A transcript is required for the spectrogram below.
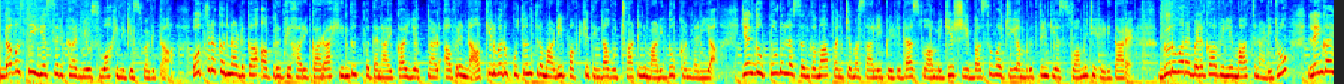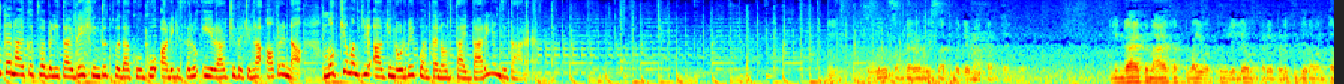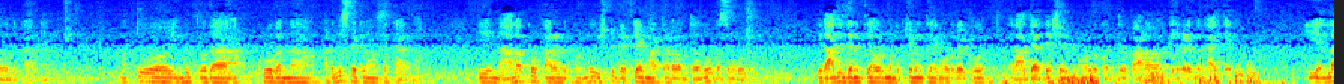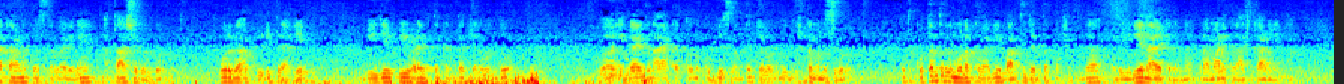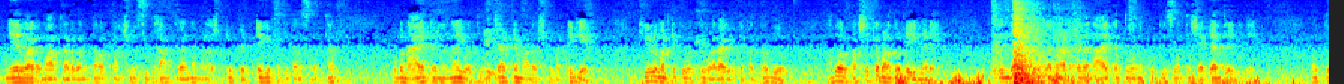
ನಮಸ್ತೆ ಎಸ್ಆರ್ಕಾರ್ ನ್ಯೂಸ್ ವಾಹಿನಿಗೆ ಸ್ವಾಗತ. ಉತ್ತರ ಕರ್ನಾಟಕ ಅಭಿವೃದ್ಧಿ ಹರಿಕಾರ ಹಿಂದುತ್ವದ ನಾಯಕ ಯತ್ನಾಳ್ ಅವರನ್ನ ಕೆಲವರು ಕುತಂತ್ರ ಮಾಡಿ ಪಕ್ಷದಿಂದ ಉಚ್ಚಾಟನೆ ಮಾಡಿದ್ದು ಖಂಡನೀಯ. ಎಂದು ಕೂಡಲ ಸಂಗಮ ಪಂಚಮಸಾಲಿ ಪೀಠದ ಸ್ವಾಮೀಜಿ ಶ್ರೀ ಬಸವಜಯ ಮೃತ್ಯುಂಜಯ ಸ್ವಾಮೀಜಿ ಹೇಳಿದ್ದಾರೆ. ಗುರುವಾರ ಬೆಳಗಾವಿಯಲ್ಲಿ ಮಾತನಾಡಿದ್ರು, ಲಿಂಗಾಯತ ನಾಯಕತ್ವ ಬೆಳೀತಾ ಇದೆ, ಹಿಂದುತ್ವದ ಕೂಗು ಅಡಗಿಸಲು ಈ ರಾಜ್ಯದ ಜನ ಅವರನ್ನ ಮುಖ್ಯಮಂತ್ರಿ ಆಗಿ ನೋಡಬೇಕು ಅಂತ ನೋಡ್ತಾ ಇದ್ದಾರೆ ಎಂದಿದ್ದಾರೆ. ಉಳಿದ ಸಂದರ್ಭದಲ್ಲಿ ಸತ್ ಬಗ್ಗೆ ಮಾತಾಡ್ತಾ ಇದ್ರು. ಲಿಂಗಾಯತ ನಾಯಕತ್ವ ಇವತ್ತು ಎಲ್ಲೇ ಒಂದು ಕಡೆ ಬೆಳೀತಿದ್ದೀರೋವಂಥ ಒಂದು ಕಾರಣ. ಮತ್ತು ಹಿಂದುತ್ವದ ಕೂಗನ್ನು ಅಡಗಿಸ್ಬೇಕನ್ನುವಂಥ ಕಾರಣ. ಈ ನಾಲ್ಕು ಕಾರಣ ಇಟ್ಕೊಂಡು ಇಷ್ಟು ಗಟ್ಟಿಯಾಗಿ ಮಾತಾಡುವಂಥವ್ರು ಬಸನಗೌಡರು ಈ ರಾಜ್ಯ ಜನತೆ ಅವ್ರನ್ನ ಮುಖ್ಯಮಂತ್ರಿಯಾಗಿ ನೋಡಬೇಕು, ರಾಜ್ಯ ಅಧ್ಯಕ್ಷರಿಗೆ ನೋಡಬೇಕು ಅಂತ ಬಹಳ ದಿನಗಳಿಂದ ಕಾಯ್ತಾ ಇದ್ರು. ಈ ಎಲ್ಲ ಕಾರಣಕ್ಕೋಸ್ಕರವಾಗಿಯೇ ಹತಾಶೆಗೊಂಡು ಪೂರ್ವಗ್ರಹ ಪೀಡಿತರಾಗಿ ಬಿಜೆಪಿ ಒಳಗಿರ್ತಕ್ಕಂಥ ಕೆಲವೊಂದು ಲಿಂಗಾಯತ ನಾಯಕತ್ವವನ್ನು ಕುಗ್ಗಿಸುವಂಥ ಕೆಲವೊಂದು ದುಷ್ಟ ಮನಸ್ಸುಗಳು. ಮತ್ತು ಕುತಂತ್ರದ ಮೂಲಕವಾಗಿ ಭಾರತೀಯ ಜನತಾ ಪಕ್ಷದಿಂದ ಒಬ್ಬ ಹಿರಿಯ ನಾಯಕರನ್ನ ಪ್ರಾಮಾಣಿಕ ರಾಜಕಾರಣಿಯನ್ನ ನೇರವಾಗಿ ಮಾತನಾಡದಂಥ ಅವರ ಪಕ್ಷದ ಸಿದ್ಧಾಂತಗಳನ್ನು ಬಹಳಷ್ಟು ಗಟ್ಟಿಗೆ ಪ್ರತಿಪಾದಿಸುವಂಥ ಒಬ್ಬ ನಾಯಕನನ್ನ ಇವತ್ತು ವಿಚಾರಣೆ ಮಾಡುವಷ್ಟು ಮಟ್ಟಿಗೆ ಕೀಳು ಮಟ್ಟಕ್ಕೆ ಇವತ್ತು ಒಳಗಾಗಿರ್ತಕ್ಕಂಥದ್ದು ಅದು ಅವರ ಪಕ್ಷಕ್ಕೆ ಬಹಳ ದೊಡ್ಡ ಹಿನ್ನಡೆ. ಇದರಿಂದ ಉತ್ತರ ಕರ್ನಾಟಕದ ನಾಯಕತ್ವವನ್ನು ಕುಗ್ಗಿಸುವಂಥ ಷಡ್ಯಂತ್ರ ಏನಿದೆ ಮತ್ತು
